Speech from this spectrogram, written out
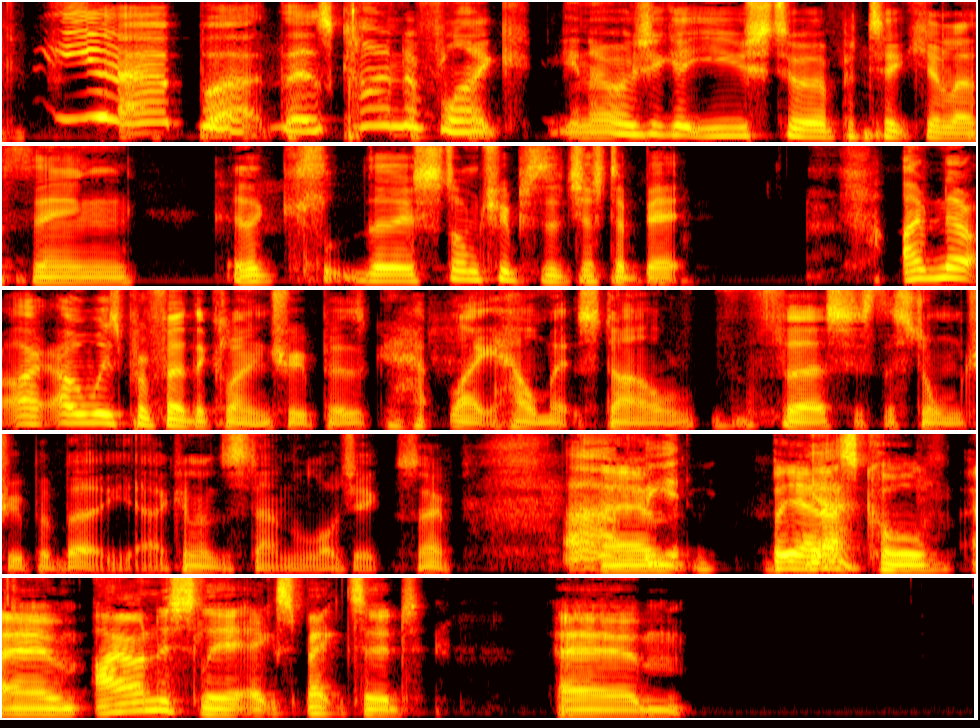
Yeah, but there's kind of like you know, as you get used to a particular thing, the the stormtroopers are just a bit. I've never. I always prefer the clone troopers, like helmet style, versus the stormtrooper. But yeah, I can understand the logic. So, uh, but Um, yeah, but yeah, Yeah. that's cool. Um, I honestly expected. Um,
